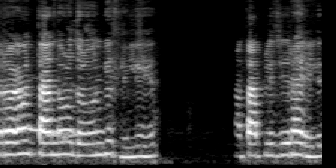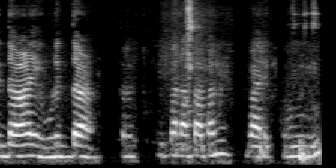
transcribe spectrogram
तर बघा मी तांदूळ दळून घेतलेली आहेत. आता आपली जी राहिलेली डाळ आहे उडीद डाळ तर ती पण आता आपण बारीक करून घेऊ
